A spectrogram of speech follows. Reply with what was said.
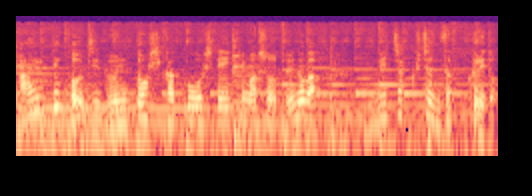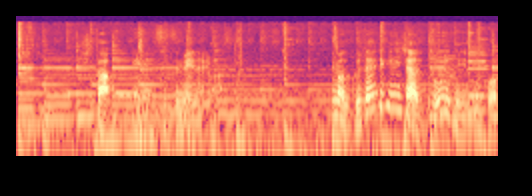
相手と自分と比較をしていきましょうというのがめちゃくちゃざっくりとした、えー、説明になります。で、まあ、具体的にじゃあどういうふうに僕は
